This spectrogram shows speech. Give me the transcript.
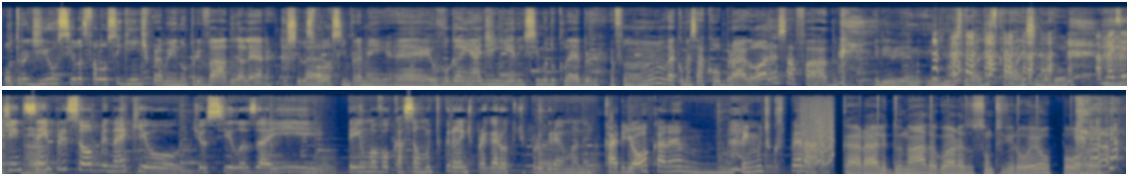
Outro dia o Silas falou o seguinte para mim no privado, galera. O Silas é. falou assim para mim: é, eu vou ganhar dinheiro em cima do Kleber. Eu falei, hum, vai começar a cobrar agora, é safado. ele, ele, ele não pode ficar lá em cima do outro. Ah, mas a gente é. sempre soube, né, que o, que o Silas aí tem uma vocação muito grande para garoto de programa, né? Carioca, né? Não tem muito o que esperar. Caralho, do nada agora o assunto virou eu, porra.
